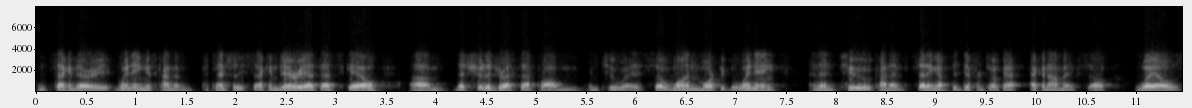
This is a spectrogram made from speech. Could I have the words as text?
and secondary winning is kind of potentially secondary at that scale. Um, that should address that problem in two ways. So one, more people winning, and then two, kind of setting up the different token economics. So whales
